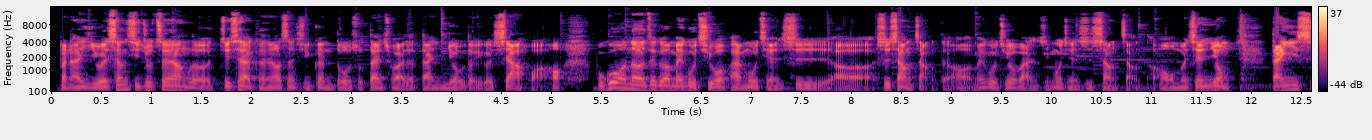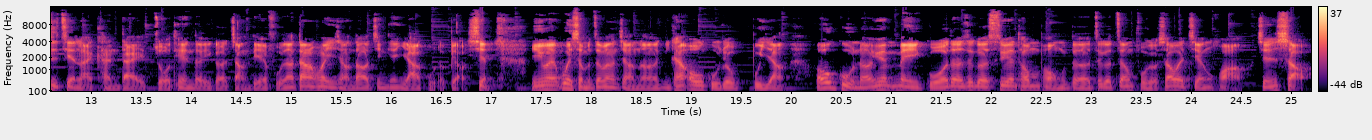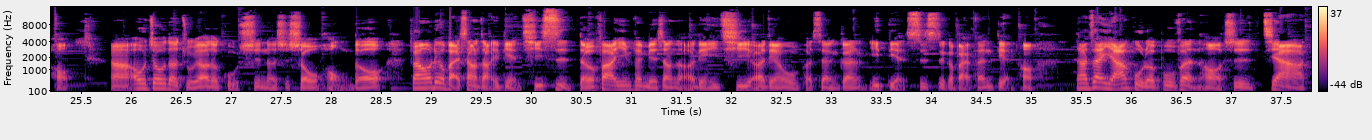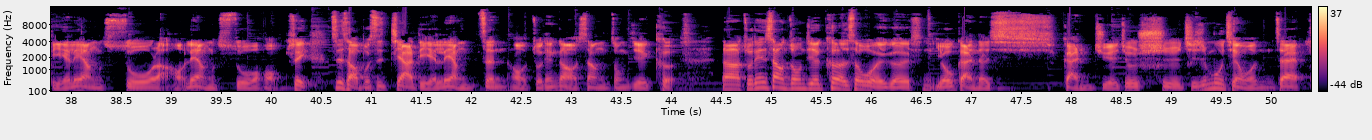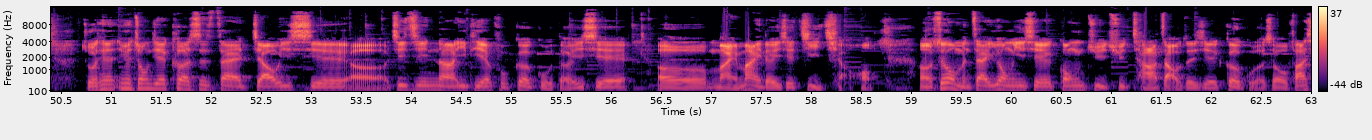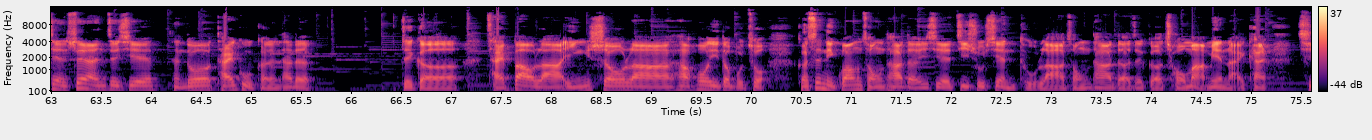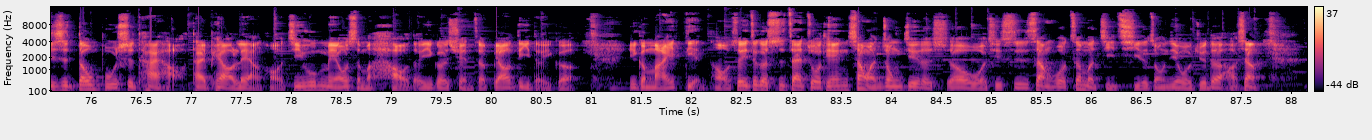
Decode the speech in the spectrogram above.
本来以为升息就这样了，接下来可能要升息更多所带出来的担忧的一个下滑哈。不过呢，这个美股期货盘目前是呃是上涨的哈，美股期货盘目前是上涨的哈。我们先用单一事件来看待昨天的一个涨跌幅，那当然会影响到今天雅股的表现。因为为什么这么样讲呢？你看欧股就不一样，欧股呢，因为美国的这个四月通膨的这个增幅有稍微减缓减少哈。那欧洲的主要的股市呢是收红的哦，泛欧六百上涨一点七四，德法英分别上涨二点一七、二点五 percent 跟一点四四个百分点哈。那在雅股的部分哈是价跌量缩了哈，量缩哈，所以至少不是价跌量增哈。昨天刚好上中阶课，那昨天上中阶课的时候，我有一个有感的感觉，就是其实目前我们在。昨天，因为中间课是在教一些呃基金呐、啊、ETF 个股的一些呃买卖的一些技巧哈，呃，所以我们在用一些工具去查找这些个股的时候，发现虽然这些很多台股可能它的。这个财报啦、营收啦，它获利都不错。可是你光从它的一些技术线图啦，从它的这个筹码面来看，其实都不是太好、太漂亮哦，几乎没有什么好的一个选择标的的一个一个买点哦。所以这个是在昨天上完中介的时候，我其实上过这么几期的中介，我觉得好像。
